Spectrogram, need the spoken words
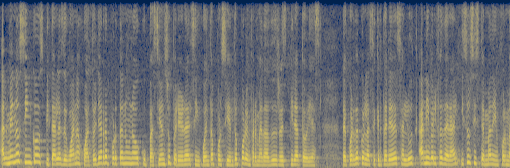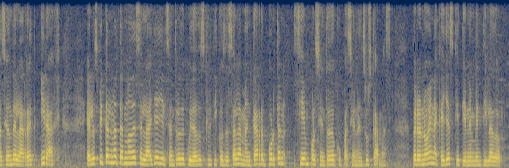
Al menos cinco hospitales de Guanajuato ya reportan una ocupación superior al 50% por enfermedades respiratorias. De acuerdo con la Secretaría de Salud a nivel federal y su sistema de información de la red IRAG, el Hospital Materno de Celaya y el Centro de Cuidados Críticos de Salamanca reportan 100% de ocupación en sus camas, pero no en aquellas que tienen ventilador.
